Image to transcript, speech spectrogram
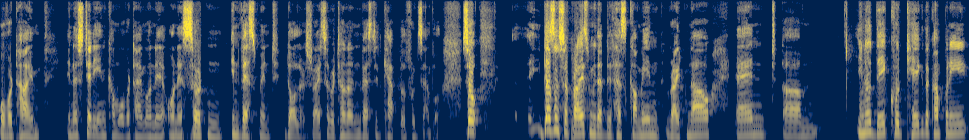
over time you know steady income over time on a on a certain investment dollars right? So return on invested capital for example. So it doesn't surprise me that it has come in right now. And um, you know they could take the company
